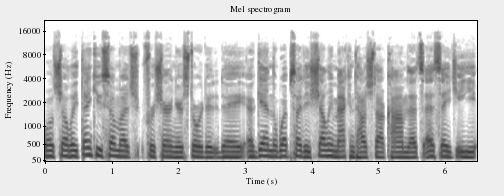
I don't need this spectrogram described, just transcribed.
Well, Shelley, thank you so much for sharing your story today. Again, the website is shelleymcintosh.com. That's S H E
